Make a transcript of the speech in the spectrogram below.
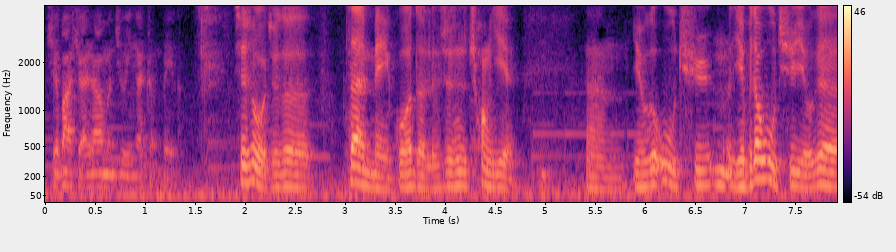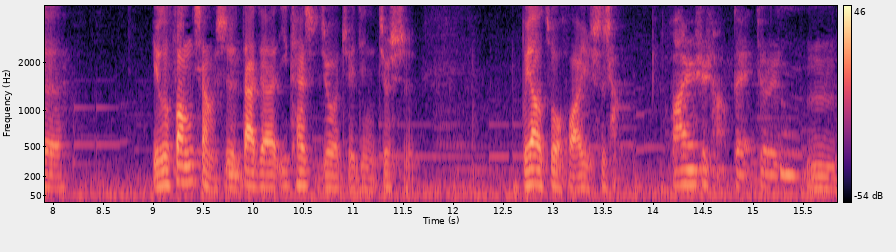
学霸学渣们就应该准备的？其实我觉得在美国的留学生创业。嗯，有个误区，也不叫误区，有个有个方向是大家一开始就要决定，就是不要做华语市场。华人市场，对，就是嗯，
